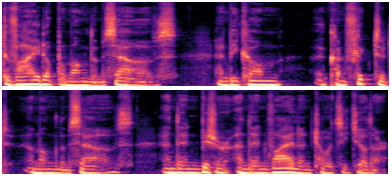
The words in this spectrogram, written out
divide up among themselves and become uh, conflicted among themselves, and then bitter and then violent towards each other.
